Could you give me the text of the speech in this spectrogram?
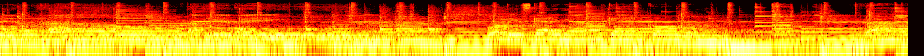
minut rautatie vei. Opiskelin jälkeen koulun, vähän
